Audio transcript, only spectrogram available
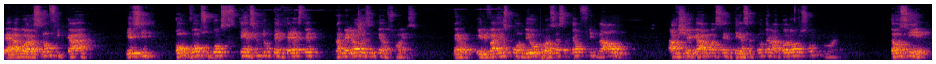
É, agora, se não ficar, esse, vamos, vamos supor que tenha sido um pentester na melhor das intenções. Né, ele vai responder o processo até o final a chegar a uma sentença condenatória ou absolutória. Então, assim,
